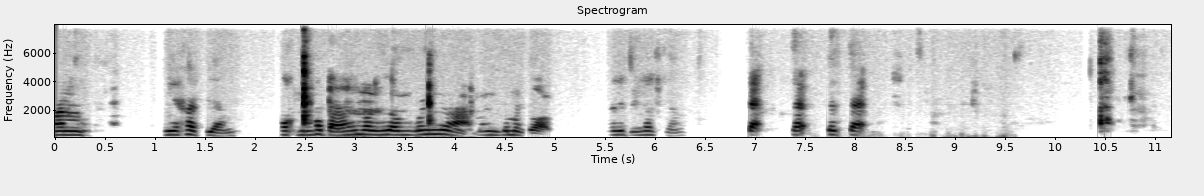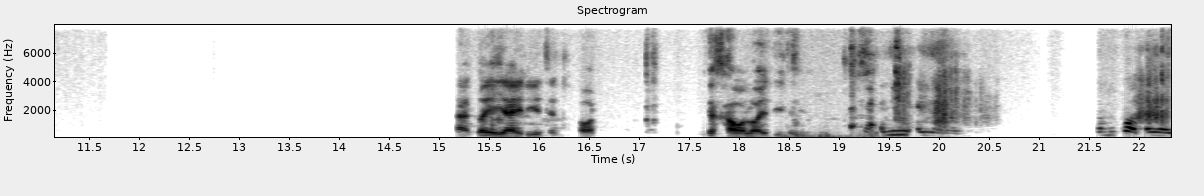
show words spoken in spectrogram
มันมีข้าวเสียงพอกินเข้าไปให้มันรวมกับเนื้อมันก็ไม่กรอบมันจะเป็นข้าวเสียงแจะแจะแจะแจะถ้าตัวใหญ่ๆดีจะทอดก็เข้าอร่อยดีจังแต่อันนี้อร่อยแต่หมูกรอบอร่อย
